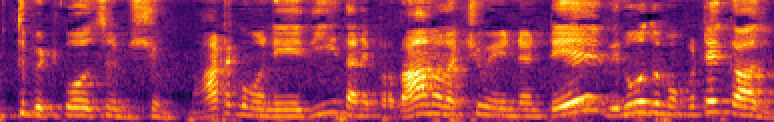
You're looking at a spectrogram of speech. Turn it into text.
గుర్తుపెట్టుకోవాల్సిన విషయం. నాటకం అనేది దాని ప్రధాన లక్ష్యం ఏంటంటే వినోదం ఒకటే కాదు.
